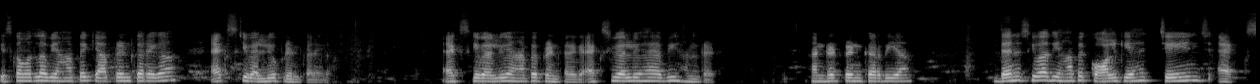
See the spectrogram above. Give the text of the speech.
इसका मतलब यहाँ पे क्या प्रिंट करेगा? एक्स की वैल्यू प्रिंट करेगा। एक्स की वैल्यू यहाँ पे प्रिंट करेगा। एक्स की वैल्यू है अभी हंड्रेड हंड्रेड प्रिंट कर दिया। देन उसके बाद यहाँ पे कॉल किया है चेंज एक्स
